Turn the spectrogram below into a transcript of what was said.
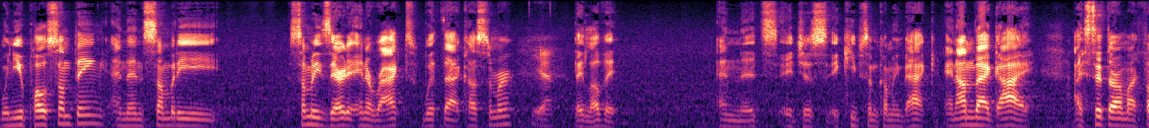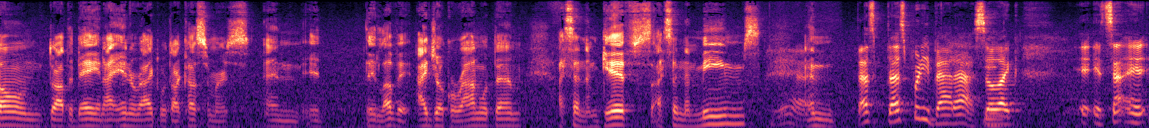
when you post something and then somebody somebody's there to interact with that customer, Yeah. they love it, and it's it just it keeps them coming back. And I'm that guy. I sit there on my phone throughout the day and I interact with our customers, and it they love it. I joke around with them. I send them gifts. I send them memes, Yeah. and That's that's pretty badass. So Mm. like, it, it's not, it,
